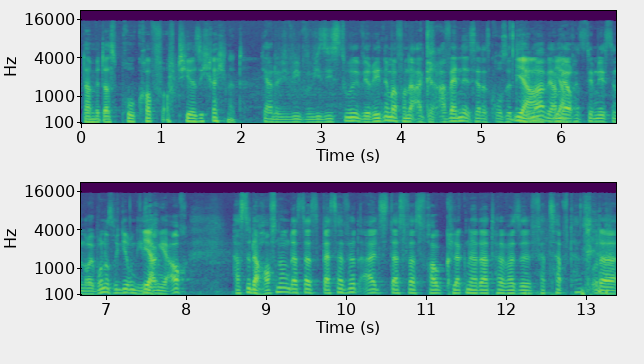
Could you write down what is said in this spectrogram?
Damit das pro Kopf auf Tier sich rechnet. Ja, wie, wie, wie siehst du, wir reden immer von der Agrarwende, ist ja das große Ja, Thema. Wir haben ja. ja. auch jetzt demnächst eine neue Bundesregierung, die Ja. sagen ja auch, hast du da Hoffnung, dass das besser wird als das, was Frau Klöckner da teilweise verzapft hat? Oder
